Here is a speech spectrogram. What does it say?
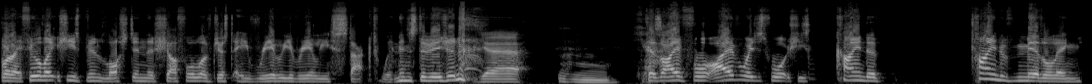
but I feel like she's been lost in the shuffle of just a really, really stacked women's division. yeah. Hmm. Because I thought I've always thought she's kind of, kind of middling.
